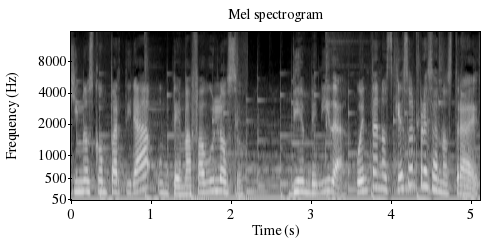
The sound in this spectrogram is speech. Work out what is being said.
quien nos compartirá un tema fabuloso. Bienvenida, cuéntanos qué sorpresa nos traes.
